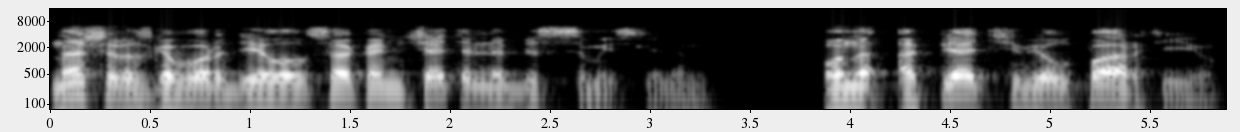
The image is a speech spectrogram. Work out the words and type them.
Наш разговор делался окончательно бессмысленным. Он опять вел партию,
